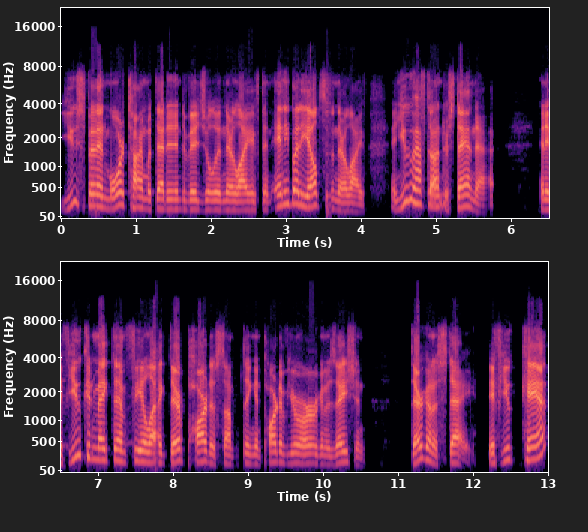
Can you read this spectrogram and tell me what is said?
you spend more time with that individual in their life than anybody else in their life. And you have to understand that. And if you can make them feel like they're part of something and part of your organization, they're going to stay. If you can't,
